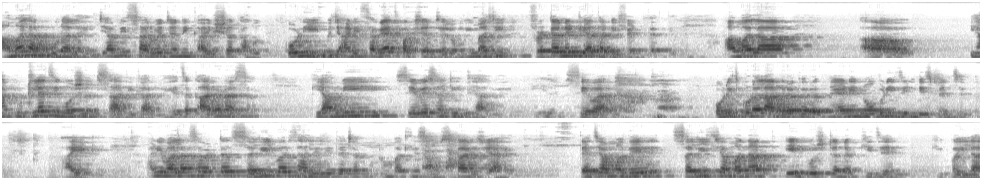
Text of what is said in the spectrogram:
आम्हाला कुणालाही जे आम्ही सार्वजनिक आयुष्यात आहोत कोणी म्हणजे आणि सगळ्याच पक्षांच्या लोक मी माझी फ्रटर्निटी आता डिफेंड करते. आम्हाला ह्या कुठल्याच इमोशन्सचा अधिकार नाही. ह्याचं कारण असं की आम्ही सेवेसाठी इथे आलो आहे ही सेवा आहे. कोणीच कुणाला आग्रह करत नाही आणि नोबडी इज इंडिस्पेन्सिबल हा एक आहे. आणि मला असं वाटतं सलीलवर झालेले त्याच्या कुटुंबातले संस्कार जे आहेत त्याच्यामध्ये सलीलच्या मनात एक गोष्ट नक्कीच आहे की पहिला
